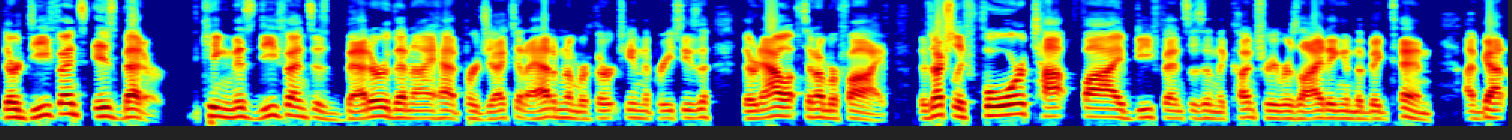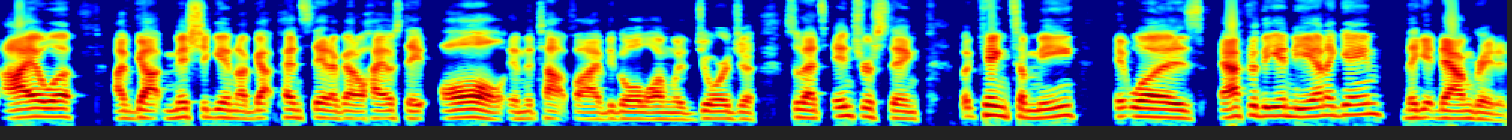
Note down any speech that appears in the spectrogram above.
Their defense is better. King, this defense is better than I had projected. I had them number 13 in the preseason. They're now up to number five. There's actually four top five defenses in the country residing in the Big Ten. I've got Iowa, I've got Michigan, I've got Penn State, I've got Ohio State, all in the top five to go along with Georgia. So that's interesting. But King, to me, it was after the Indiana game, they get downgraded.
